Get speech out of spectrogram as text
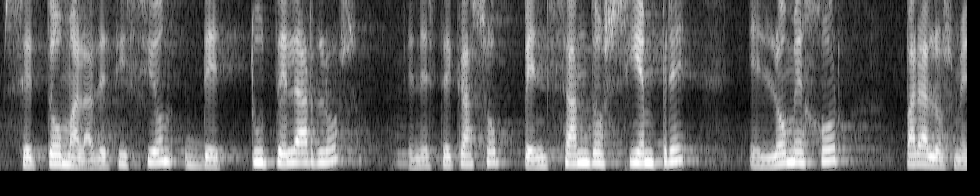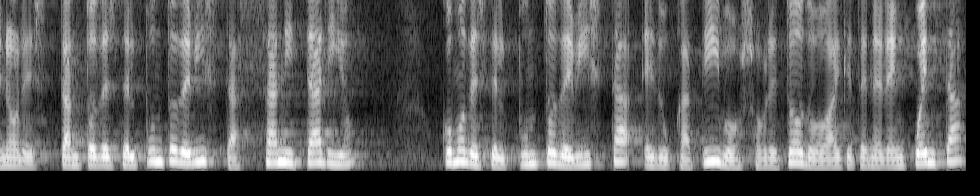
se toma la decisión de tutelarlos, en este caso, pensando siempre en lo mejor para los menores, tanto desde el punto de vista sanitario como desde el punto de vista educativo. Sobre todo, hay que tener en cuenta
